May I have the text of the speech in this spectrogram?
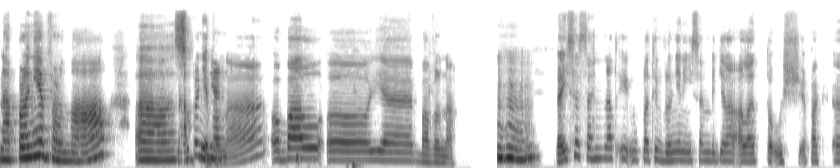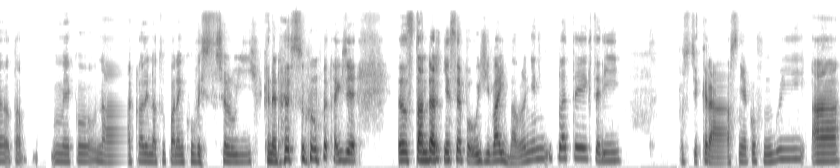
naplně vlna. Uh, naplně vlna, obal uh, je bavlna. Mm-hmm. Dají se sehnat i úplety vlněný, jsem viděla, ale to už pak uh, ta, jako náklady na tu panenku vystřelují k nebesu, takže standardně se používají bavlněné úplety, které prostě krásně jako fungují a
